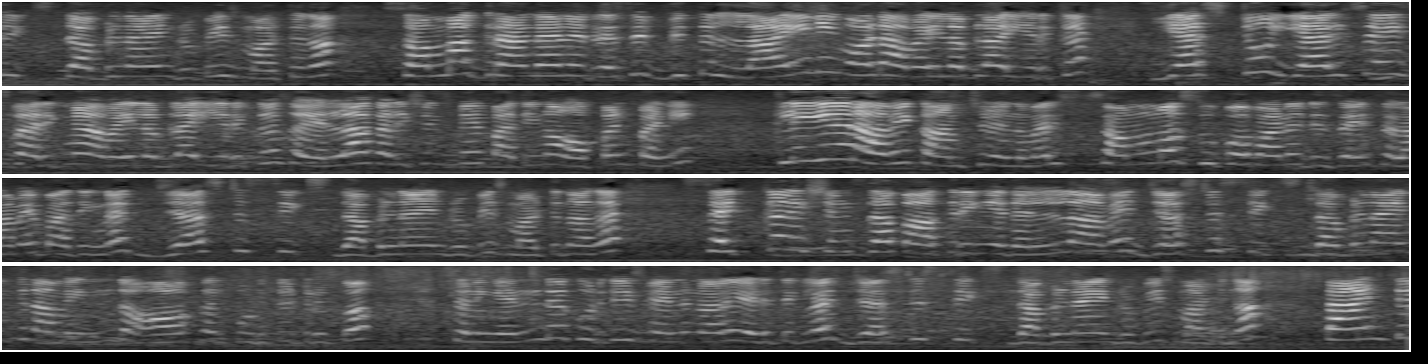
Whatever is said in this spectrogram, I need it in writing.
six double nine rupees மட்டும்தான். செம்ம கிராண்டான ட்ரெஸ்ஸு வித் லைனிங்கோட அவைலபிளாக இருக்கு. எஸ் டு எல் சைஸ் வரைக்குமே அவைலபிளாக இருக்கு. ஸோ எல்லா பார்த்தீங்கன்னா ஓப்பன் பண்ணி கிளியராகவே காமிச்சிடும் இந்த மாதிரி செம்ம சூப்பர்வான டிசைன்ஸ் எல்லாமே பார்த்தீங்கன்னா just six double nine rupees மட்டும்தாங்க. செட் கலெக்ஷன்ஸ் தான் பார்க்குறீங்க இது எல்லாமே ஜஸ்ட் சிக்ஸ் டபுள் நைனுக்கு நம்ம இந்த ஆஃபர் கொடுத்துட்ருக்கோம் ஸோ நீங்கள் எந்த குர்த்திஸ் வேணும்னாலும் எடுத்துக்கலாம். Just six double nine rupees மட்டும்தான். பேண்ட்டு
